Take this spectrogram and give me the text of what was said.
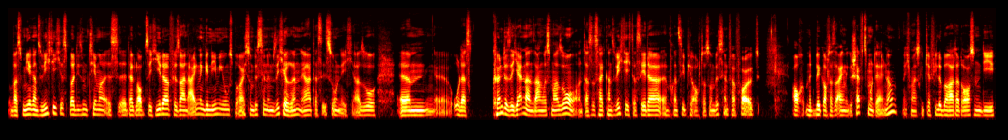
was mir ganz wichtig ist bei diesem Thema ist, äh, da glaubt sich jeder für seinen eigenen Genehmigungsbereich so ein bisschen im Sicheren. Ja, das ist so nicht. Also ähm, äh, oder es könnte sich ändern, sagen wir es mal so. Und das ist halt ganz wichtig, dass jeder im Prinzip hier auch das so ein bisschen verfolgt auch mit Blick auf das eigene Geschäftsmodell. Ne? Ich meine, es gibt ja viele Berater draußen, die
